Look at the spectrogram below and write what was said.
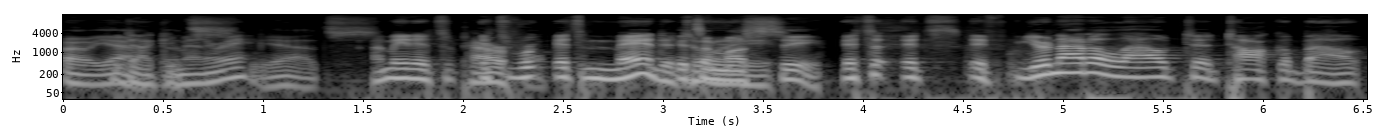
oh yeah, that's- documentary? Yeah, it's I mean, it's Powerful. It's, it's mandatory. It's a must-see. It's a, it's if you're not allowed to talk about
